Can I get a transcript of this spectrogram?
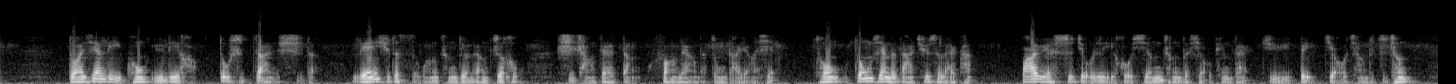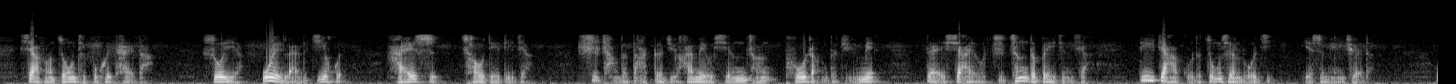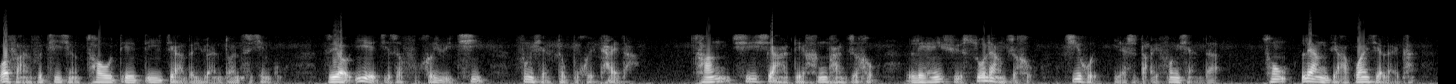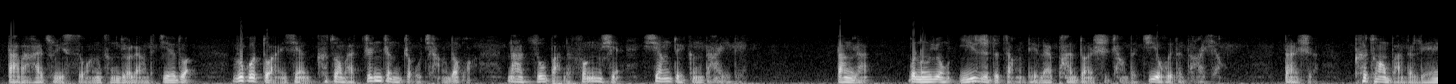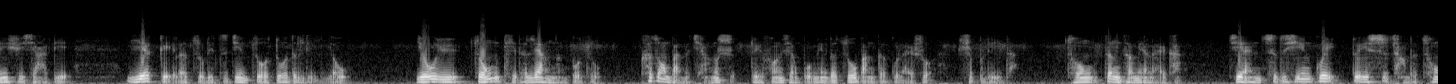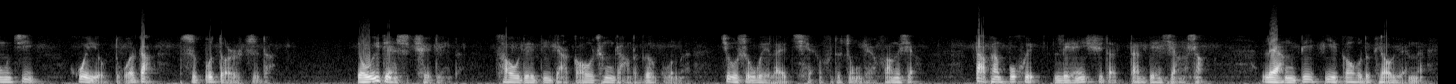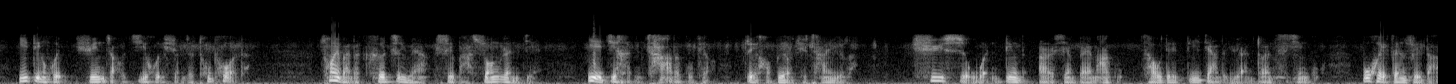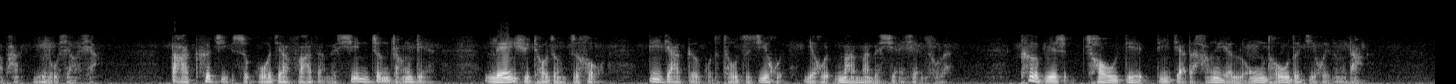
短线利空与利好都是暂时的。连续的死亡成交量之后，市场在等放量的重大阳线。从中线的大趋势来看，八月十九日以后形成的小平台具备较强的支撑，下方总体不会太大，所以啊，未来的机会。还是超跌低价，市场的大格局还没有形成普涨的局面，在下游支撑的背景下，低价股的中线逻辑也是明确的。我反复提醒，超跌低价的远端次新股，只要业绩是符合预期，风险都不会太大。长期下跌横盘之后，连续缩量之后，机会也是大于风险的。从量价关系来看，大盘还处于死亡成交量的阶段。如果短线科创板真正走强的话，那主板的风险相对更大一点，当然不能用一日的涨跌来判断市场的机会的大小，但是科创板的连续下跌也给了主力资金做多的理由。由于总体的量能不足，科创板的强势对方向不明的主板个股来说是不利的。从政策面来看，减持的新规对市场的冲击会有多大是不得而知的。有一点是确定的。超跌低价高成长的个股呢，就是未来潜伏的重点方向。大盘不会连续的单边向上，两低一高的票源呢，一定会寻找机会选择突破的。创业板的科资源是一把双刃剑，业绩很差的股票最好不要去参与了。趋势稳定的二线白马股，超跌低价的远端次新股，不会跟随大盘一路向下。大科技是国家发展的新增长点，连续调整之后。低价个股的投资机会也会慢慢的显现出来，特别是超跌低价的行业龙头的机会更大。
